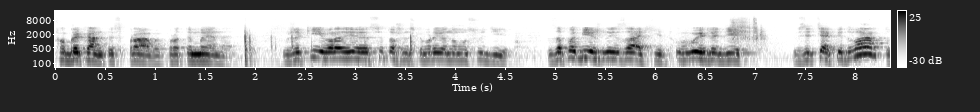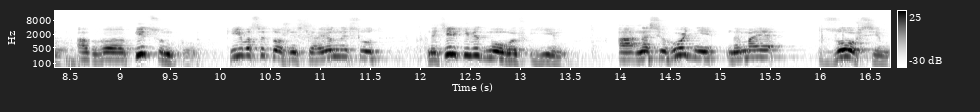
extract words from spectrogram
фабриканти справи проти мене вже Києво-Святошинському районному суді запобіжний захід у вигляді взяття під варту, а в підсумку Києво-Святошинський районний суд не тільки відмовив їм, а на сьогодні немає зовсім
